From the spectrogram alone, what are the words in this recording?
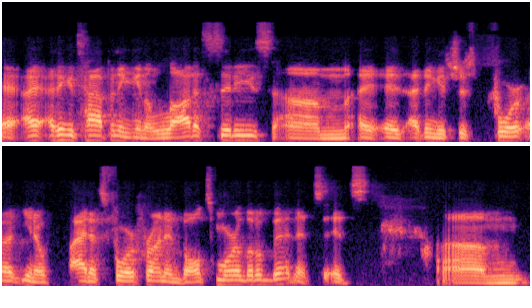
I, I, think it's happening in a lot of cities um, I, I, think it's just for uh, you know at its forefront in baltimore a little bit it's it's um,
